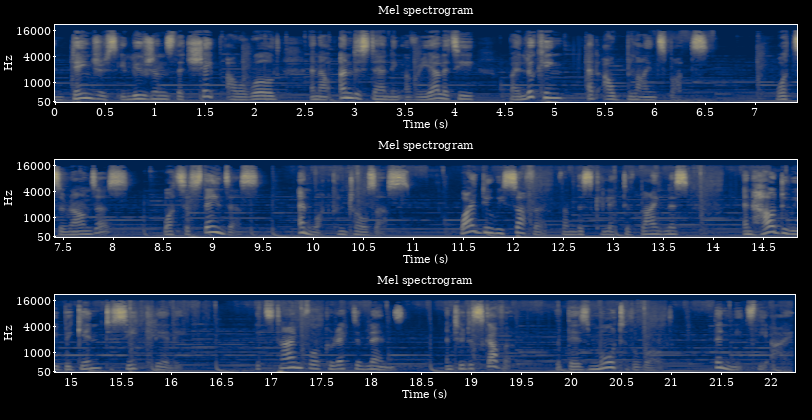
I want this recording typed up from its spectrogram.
and dangerous illusions that shape our world and our understanding of reality by looking at our blind spots. What surrounds us, what sustains us, and what controls us. Why do we suffer from this collective blindness, and how do we begin to see clearly? It's time for a corrective lens and to discover that there's more to the world than meets the eye.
